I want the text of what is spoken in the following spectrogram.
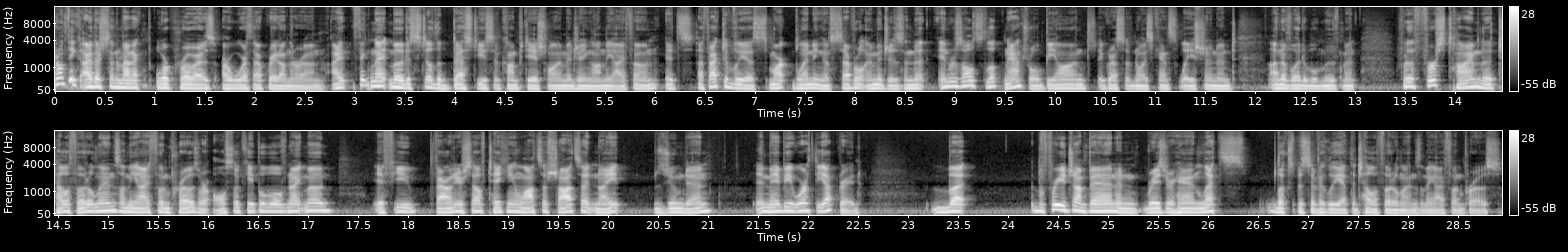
don't think either Cinematic or ProRes are worth upgrade on their own. I think night mode is still the best use of computational imaging on the iPhone. It's effectively a smart blending of several images, and the end results look natural beyond aggressive noise cancellation and unavoidable movement. For the first time, the telephoto lens on the iPhone Pros are also capable of night mode. If you found yourself taking lots of shots at night, zoomed in, it may be worth the upgrade. But before you jump in and raise your hand, let's look specifically at the telephoto lens on the iPhone Pros.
